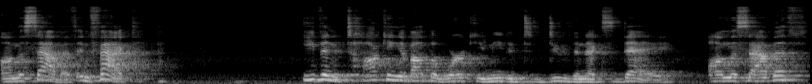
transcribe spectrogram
on the Sabbath. In fact, even talking about the work you needed to do the next day on the Sabbath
